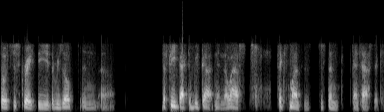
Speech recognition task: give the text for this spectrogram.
so it's just great. The the results and uh, the feedback that we've gotten in the last six months has just been fantastic.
